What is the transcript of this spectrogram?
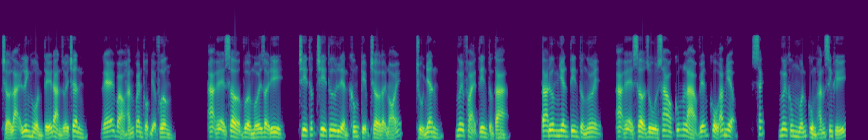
trở lại linh hồn tế đàn dưới chân, ghé vào hắn quen thuộc địa phương. A hệ sở vừa mới rời đi chi thức chi thư liền không kịp chờ đợi nói, chủ nhân, ngươi phải tin tưởng ta ta đương nhiên tin tưởng ngươi À hệ sợ dù sao cũng là viễn cổ ác nghiệm, sách, ngươi không muốn cùng hắn sinh khí,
